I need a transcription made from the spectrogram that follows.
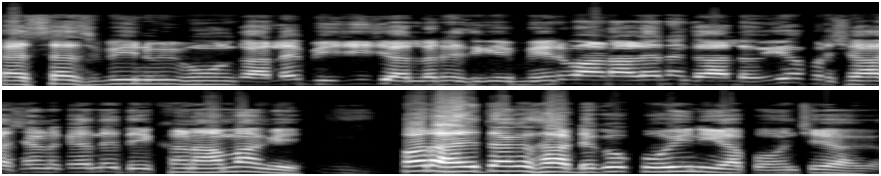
ਐਸਐਸਪੀ ਨੂੰ ਵੀ ਫੋਨ ਕਰ ਲਿਆ ਬੀਜੀ ਚੱਲ ਰਹੇ ਸੀਗੇ। ਮਿਹਰਬਾਨ ਵਾਲਿਆਂ ਨਾਲ ਗੱਲ ਹੋਈ ਆ ਪ੍ਰਸ਼ਾਸਨ ਕਹਿੰਦੇ ਦੇਖਣ ਆਵਾਂਗੇ। ਪਰ ਹਜੇ ਤੱਕ ਸਾਡੇ ਕੋਲ ਕੋਈ ਨਹੀਂ ਆ ਪਹੁੰਚਿਆ ਹੈਗਾ।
